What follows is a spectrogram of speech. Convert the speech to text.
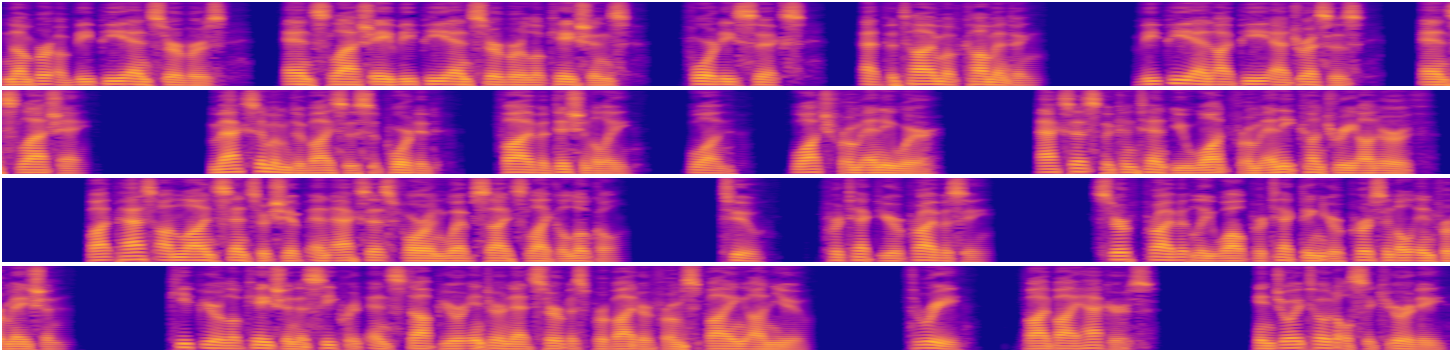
number of VPN servers, and slash A VPN server locations, 46, at the time of commenting. VPN IP addresses, and slash A. Maximum devices supported, 5 additionally, 1, watch from anywhere. Access the content you want from any country on earth. Bypass online censorship and access foreign websites like a local. 2. Protect your privacy. Surf privately while protecting your personal information. Keep your location a secret and stop your internet service provider from spying on you. 3. Bye-bye hackers. Enjoy total security,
